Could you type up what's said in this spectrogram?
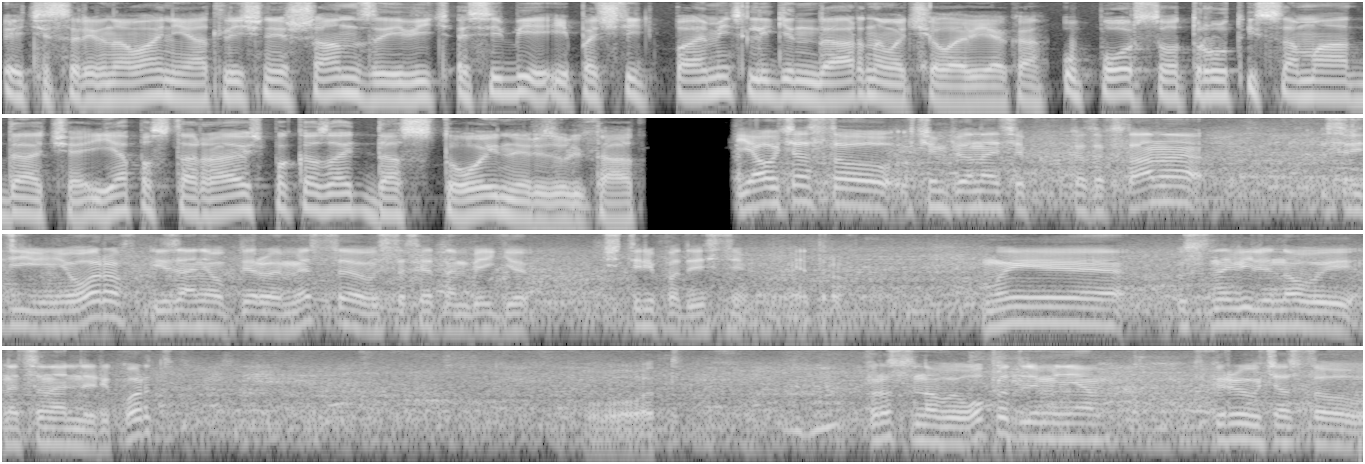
Эти соревнования – отличный шанс заявить о себе и почтить память легендарного человека. Упорство, труд и самоотдача. Я постараюсь показать достойный результат. Я участвовал в чемпионате Казахстана среди юниоров и занял первое место в эстафетном беге 4 по 200 метров. Мы установили новый национальный рекорд. Вот. Просто новый опыт для меня. Впервые участвовал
